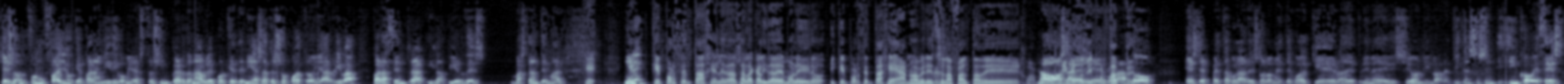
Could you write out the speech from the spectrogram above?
eso fue un fallo que para mí digo, mira, esto es imperdonable porque tenías a tres o cuatro ya arriba para centrar y la pierdes bastante mal. ¿Qué, Tiene, ¿Qué porcentaje le das a la calidad de Moleiro y qué porcentaje a no haber hecho la falta de Juanma? No, vamos Es a que ver, eso es el importante. golazo es espectacular. Eso lo mete cualquiera de primera división y lo repiten 65 veces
